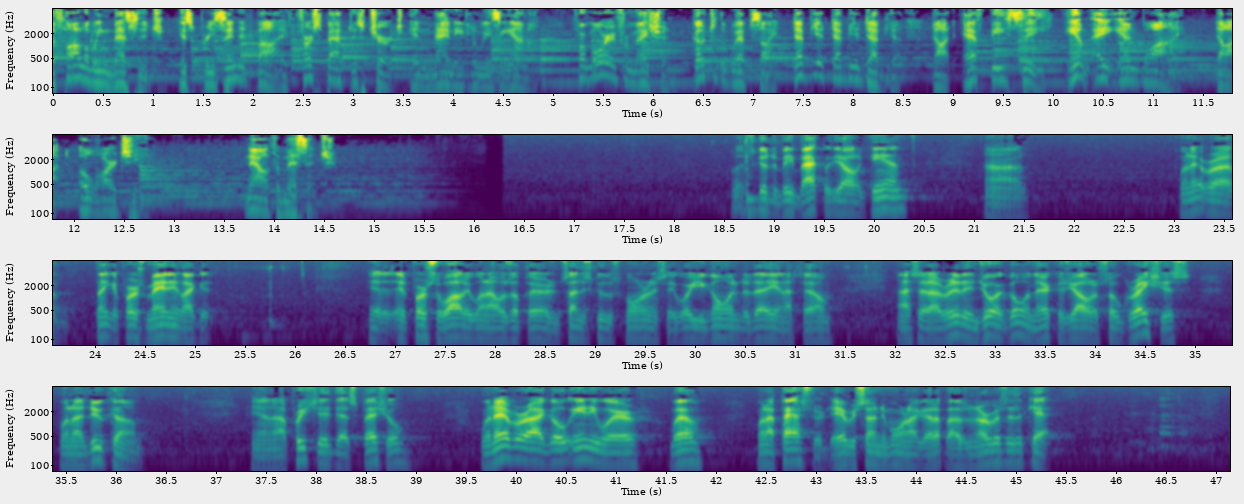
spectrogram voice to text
The following message is presented by First Baptist Church in Many, Louisiana. For more information, go to the website www.fbcmany.org. Now the message. Well, it's good to be back with y'all again. Uh, whenever I think of First Many, like it, at First Wally, when I was up there in Sunday school this morning, they say, "Where are you going today?" And I tell them, and I said, "I really enjoy going there because y'all are so gracious when I do come, and I appreciate that special. Whenever I go anywhere, well, when I pastored every Sunday morning, I got up, I was nervous as a cat."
